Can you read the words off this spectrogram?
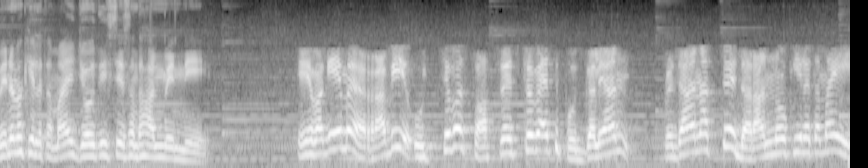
වෙනම කියල තමයි ජෝතිශ්‍යය සඳහන් වෙන්නේ. ඒ වගේම රවි උච්චව ස්වස්්‍රේෂ්ඨව ඇති පුද්ගලයන් ප්‍රධානත්වය දරන්නෝ කියල තමයි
